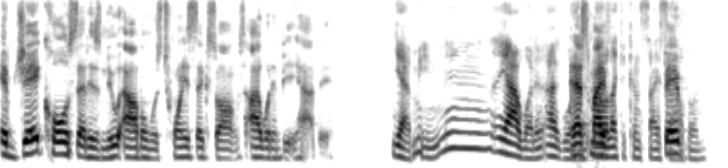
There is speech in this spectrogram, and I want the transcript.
if J. Cole said his new album was 26 songs, I wouldn't be happy. Yeah, I mean, mm, yeah, I wouldn't. I wouldn't. that's I my would like a concise fav- album.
